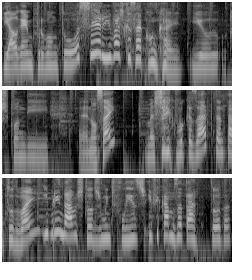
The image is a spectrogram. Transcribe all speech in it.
E alguém me perguntou: a sério, vais casar com quem? E eu respondi: ah, não sei, mas sei que vou casar, portanto está tudo bem. E brindámos todos muito felizes e ficámos a tarde toda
